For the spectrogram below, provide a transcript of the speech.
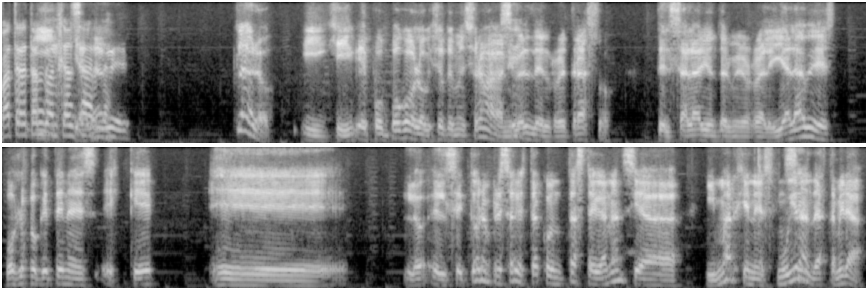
Va tratando de Y alcanzarla. vez- claro, y, y es un poco lo que yo te mencionaba a Sí. nivel del retraso del salario en términos reales. Y a la vez, vos lo que tenés es que eh, el sector empresario está con tasa de ganancia y márgenes muy grandes. Hasta, mira,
